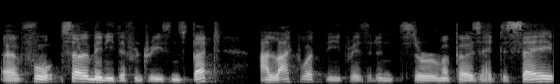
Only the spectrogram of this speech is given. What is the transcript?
uh, for so many different reasons. But I liked what the President Cyril Ramaphosa had to say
